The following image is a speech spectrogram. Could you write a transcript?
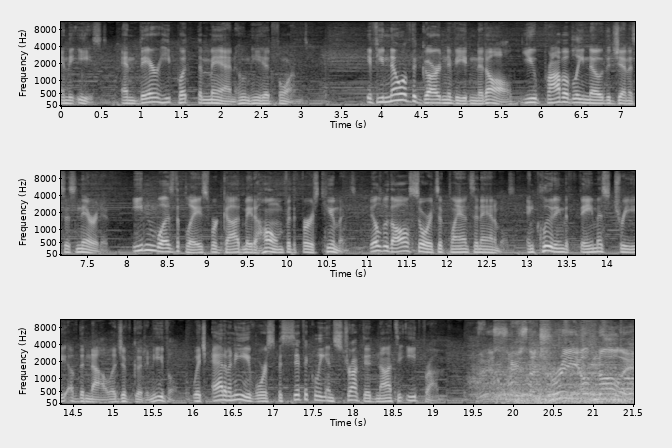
in the east, and there he put the man whom he had formed. If you know of the Garden of Eden at all, you probably know the Genesis narrative. Eden was the place where God made a home for the first humans, filled with all sorts of plants and animals, including the famous tree of the knowledge of good and evil, which Adam and Eve were specifically instructed not to eat from. This is the tree of knowledge.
